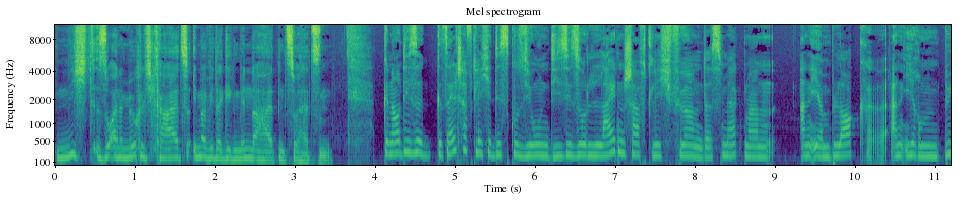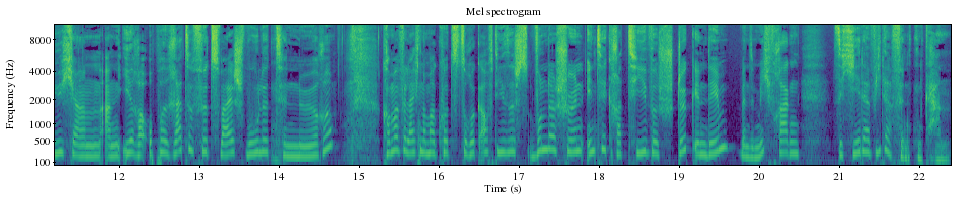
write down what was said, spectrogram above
nicht so eine Möglichkeit, immer wieder gegen Minderheiten zu hetzen. Genau diese gesellschaftliche Diskussion, die Sie so leidenschaftlich führen, das merkt man an Ihrem Blog, an Ihren Büchern, an Ihrer Operette für zwei schwule Tenöre. Kommen wir vielleicht noch mal kurz zurück auf dieses wunderschön integrative Stück, in dem, wenn Sie mich fragen, sich jeder wiederfinden kann.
